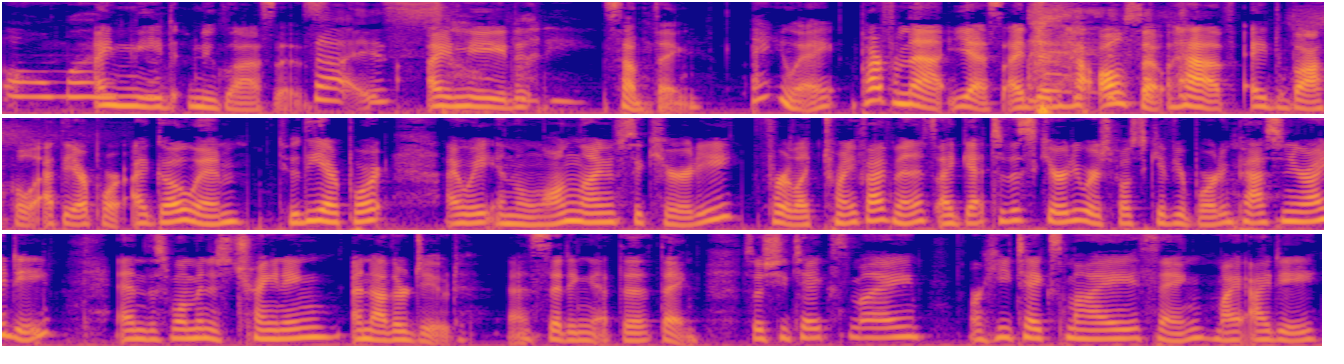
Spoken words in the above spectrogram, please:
Oh my! I need new glasses. That is. So I need something. Anyway, apart from that, yes, I did ha- also have a debacle at the airport. I go in to the airport. I wait in the long line of security for like 25 minutes. I get to the security where you're supposed to give your boarding pass and your ID. And this woman is training another dude uh, sitting at the thing. So she takes my, or he takes my thing, my ID,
